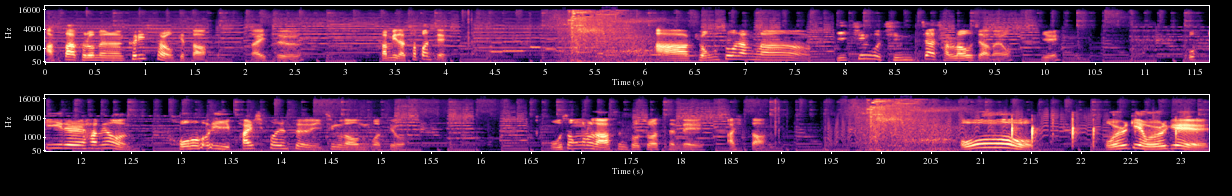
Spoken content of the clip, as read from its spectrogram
아싸 그러면은 크리스탈 얻겠다. 나이스. 갑니다. 첫 번째. 아 경소낭랑 이 친구 진짜 잘 나오지 않아요? 예. 뽑기를 하면 거의 80%는 이 친구 나오는 것 같아요. 5성으로 나왔으면 더 좋았을 텐데 아쉽다. 오 월계 월계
